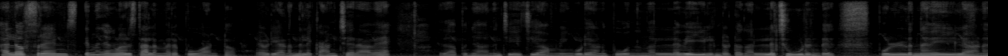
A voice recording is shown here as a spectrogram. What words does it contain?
ഹലോ ഫ്രണ്ട്സ് ഇന്ന് ഞങ്ങളൊരു സ്ഥലം വരെ പോവാണ് കേട്ടോ എവിടെയാണെന്നല്ലേ കാണിച്ചു തരാവേ. ഇതപ്പോൾ ഞാനും ചേച്ചിയും അമ്മയും കൂടിയാണ് പോകുന്നത്. നല്ല വെയിലുണ്ട് കേട്ടോ നല്ല ചൂടുണ്ട്. പൊള്ളുന്ന വെയിലാണ്.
